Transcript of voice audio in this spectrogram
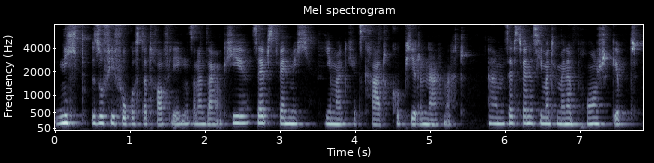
nicht so viel Fokus darauf legen, sondern sagen, okay, selbst wenn mich jemand jetzt gerade kopiert und nachmacht, ähm, selbst wenn es jemand in meiner Branche gibt,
